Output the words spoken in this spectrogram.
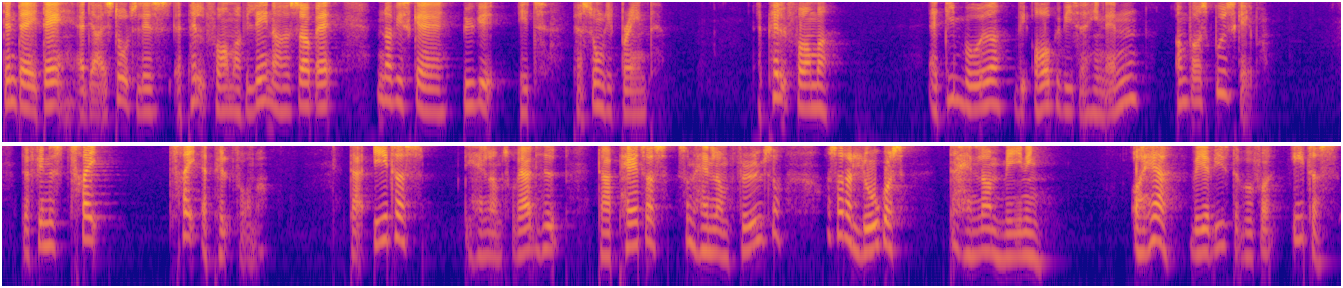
Den dag i dag er det Aristoteles appelformer, vi læner os op af, når vi skal bygge et personligt brand. Appelformer er de måder, vi overbeviser hinanden om vores budskaber. Der findes tre, tre appelformer. Der er ethos, det handler om troværdighed. Der er pathos, som handler om følelser. Og så er der logos, der handler om mening. Og her vil jeg vise dig, hvorfor ethos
